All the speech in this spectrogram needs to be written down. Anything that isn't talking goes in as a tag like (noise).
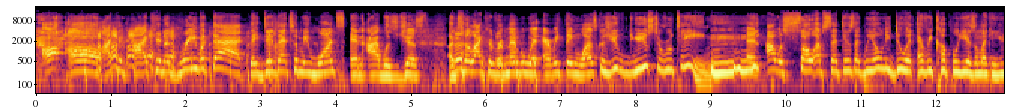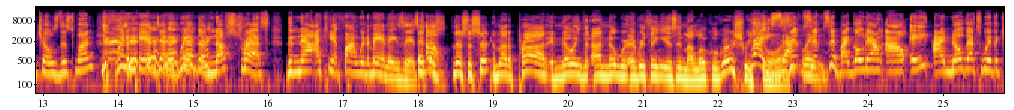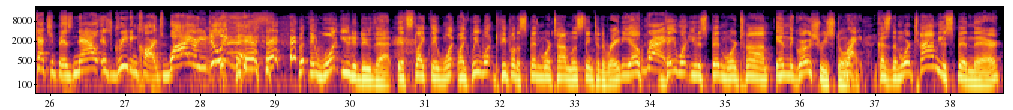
Oh, I can I (laughs) can agree with that. They did that to me once, and I was just until I could (laughs) remember where everything was because you you used to routine, mm-hmm. and I was so upset. There's like, we only do it every couple years. I'm like, and you chose this one. We're in a pandemic. We're under enough stress that now I can't find where the mayonnaise is. and Come there's, on. there's a certain amount of pride in knowing that I know where everything is in my local grocery Right, store. Exactly. zip, zip, zip. I go down aisle eight. I know that's where the ketchup is. Now it's greeting cards. Why are you doing this? (laughs) But they want you to do that. It's like they want, like we want people to spend more time listening to the radio. Right. They want you to spend more time in the grocery store. Right. Because the more time you spend there,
